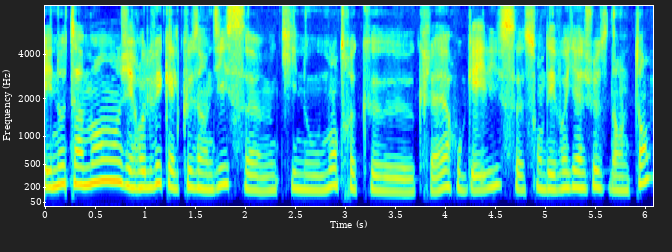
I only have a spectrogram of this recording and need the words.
et notamment j'ai relevé quelques indices euh, qui nous montrent que Claire ou Gaylis sont des voyageuses dans le temps,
